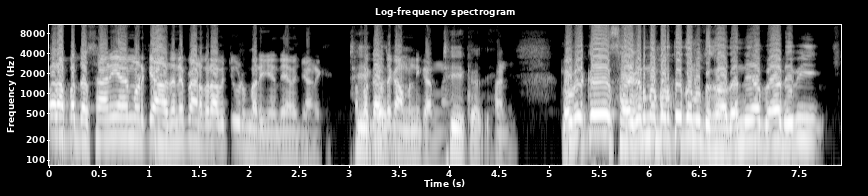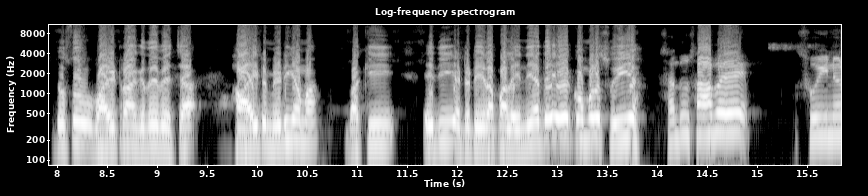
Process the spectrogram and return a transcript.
ਪਰ ਆਪਾਂ ਦੱਸਾਂ ਨਹੀਂ ਐਵੇਂ ਮੁੜ ਕੇ ਆਖਦੇ ਨੇ ਭੈਣ ਭਰਾ ਵੀ ਝੂਠ ਮਾਰੀ ਜਾਂਦੇ ਐਵੇਂ ਜਾਣ ਕੇ। ਆਪਾਂ ਗਲਤ। ਕੰਮ ਨਹੀਂ ਕਰਨਾ। ਠੀਕ ਆ ਜੀ। ਹਾਂਜੀ। ਲਓ ਵੀ ਇੱਕ ਸੈਕਿੰਡ ਨੰਬਰ ਤੇ ਤੁਹਾਨੂੰ ਦਿਖਾ ਦਿੰਨੇ ਆ ਵੈੜ ਇਹ ਵੀ ਦੋਸਤੋ ਵਾਈਟ ਰੰਗ ਦੇ ਵਿੱਚ ਆ ਹਾਈਟ ਮੀਡੀਅਮ ਆ ਬਾਕੀ ਇਹਦੀ ਡਿਟੇਲ ਆਪਾਂ ਲੈਂਦੇ ਆ ਤੇ ਇਹ ਕੋਮਲ ਸੂਈ ਆ। ਸੰਧੂ ਸਾਹਿਬ ਇਹ ਸੂਈ ਨੂੰ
